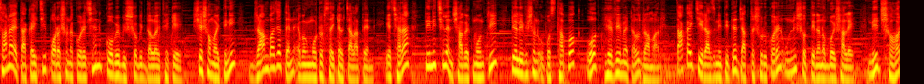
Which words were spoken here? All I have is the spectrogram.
সানায়ে তাকাইচি পড়াশোনা করেছেন কোবে বিশ্ববিদ্যালয় থেকে। সে সময় তিনি ড্রাম বাজাতেন এবং মোটরসাইকেল চালাতেন। এছাড়া তিনি ছিলেন সাবেক মন্ত্রী, টেলিভিশন উপস্থাপক ও হেভি মেটাল ড্রামার। তাকাইচি রাজনীতিতে যাত্রা শুরু করেন উনিশশো তিরানব্বই সালে। নিজ শহর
